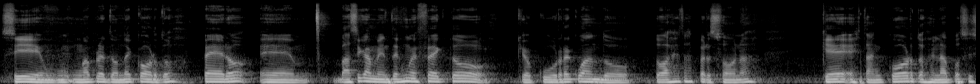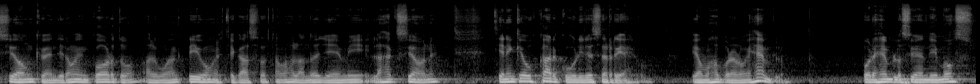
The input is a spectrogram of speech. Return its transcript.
Sí, un, un apretón de cortos, pero eh, básicamente es un efecto que ocurre cuando todas estas personas que están cortos en la posición, que vendieron en corto algún activo, en este caso estamos hablando de Jamie, las acciones, tienen que buscar cubrir ese riesgo. Y vamos a poner un ejemplo. Por ejemplo, si vendimos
